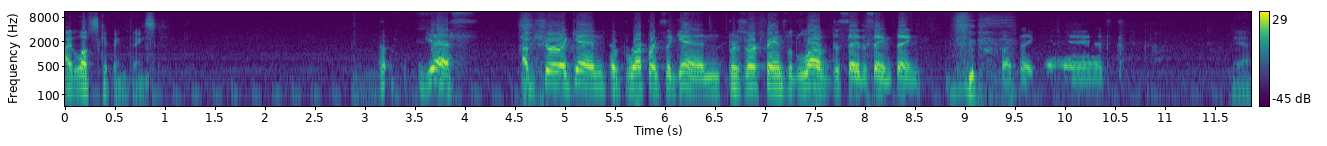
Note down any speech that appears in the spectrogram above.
I love skipping things. Yes. I'm sure, again, to reference again, Berserk fans would love to say the same thing. but they can't. Yeah.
